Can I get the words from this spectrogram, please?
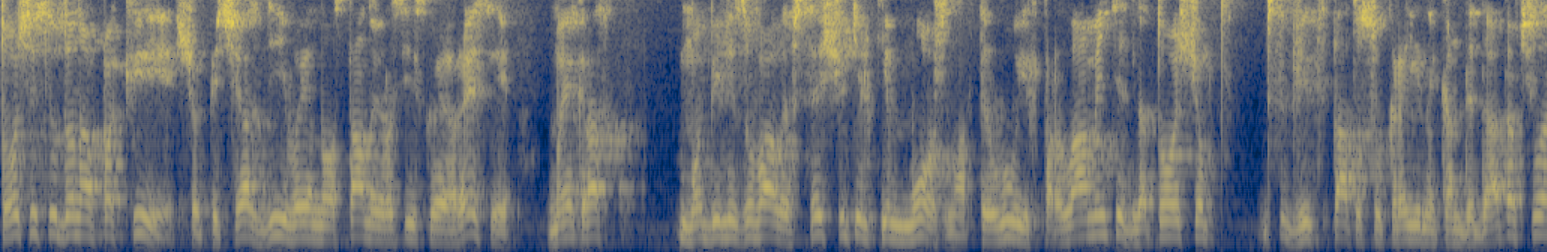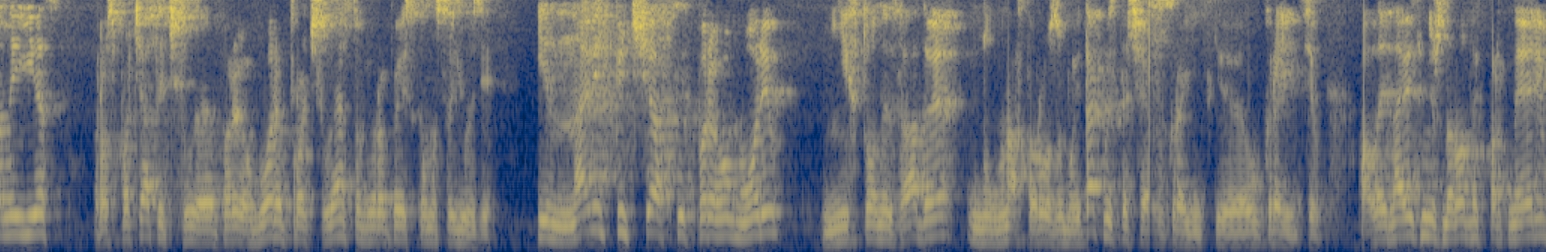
точністю до навпаки, що під час дії воєнного стану і російської агресії ми якраз мобілізували все, що тільки можна в тилу і в парламенті для того, щоб від статусу країни кандидата в члени ЄС розпочати переговори про членство в Європейському Союзі. І навіть під час цих переговорів ніхто не згадує. Ну у нас то розуму і так вистачає українські українців, але навіть міжнародних партнерів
